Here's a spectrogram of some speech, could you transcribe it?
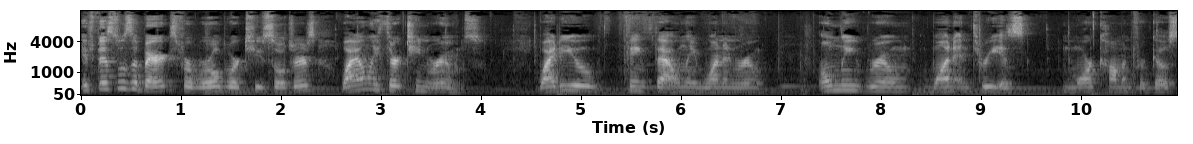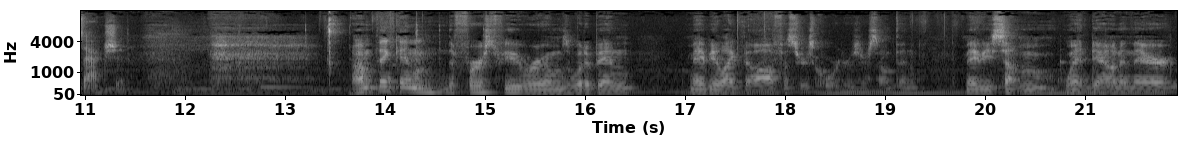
If this was a barracks for World War II soldiers, why only 13 rooms? Why do you think that only one in room, only room one and three is more common for ghost action? I'm thinking the first few rooms would have been maybe like the officers' quarters or something. Maybe something went down in there.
